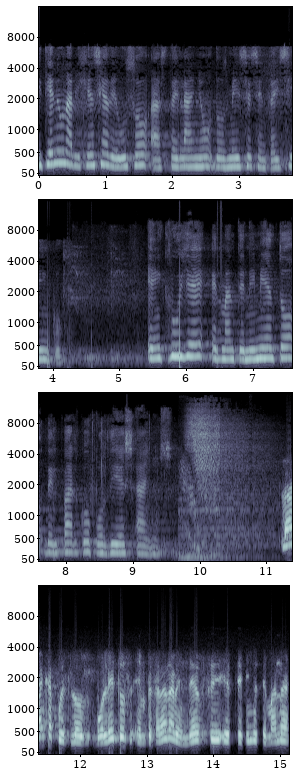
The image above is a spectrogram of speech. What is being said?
y tiene una vigencia de uso hasta el año 2065 e incluye el mantenimiento del palco por 10 años. Blanca, pues los boletos empezarán a venderse este fin de semana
